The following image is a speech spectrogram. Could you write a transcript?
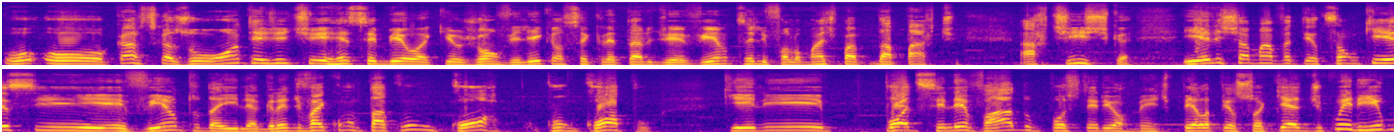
O, o Carlos Casou, ontem a gente recebeu aqui o João Vili, que é o secretário de eventos, ele falou mais pra, da parte artística, e ele chamava atenção que esse evento da Ilha Grande vai contar com um corpo com um copo que ele pode ser levado posteriormente pela pessoa que adquiriu,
